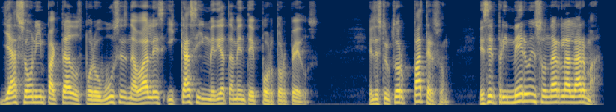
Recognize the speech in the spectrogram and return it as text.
ya son impactados por obuses navales y casi inmediatamente por torpedos. El destructor Patterson es el primero en sonar la alarma.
